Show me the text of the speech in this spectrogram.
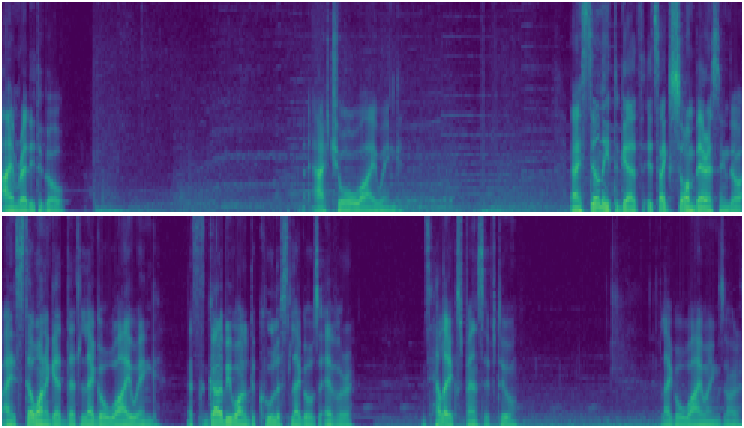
I'm ready to go. Actual y-wing i still need to get it's like so embarrassing though. I still want to get that lego y-wing that's gotta be one of the coolest legos ever it's hella expensive too. Lego Y-Wings are uh,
